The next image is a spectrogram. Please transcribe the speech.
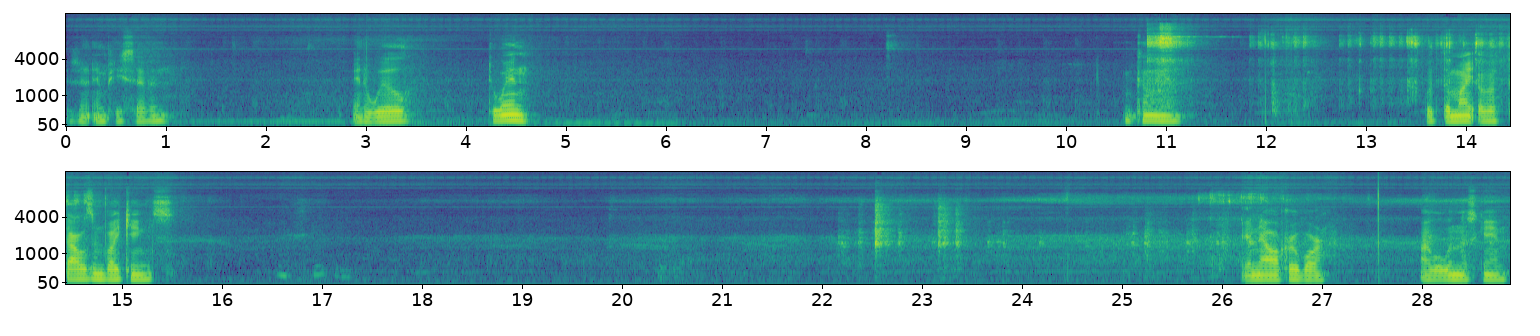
is an MP7. and a will to win. I'm coming in with the might of a thousand Vikings. And now a crowbar. I will win this game.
